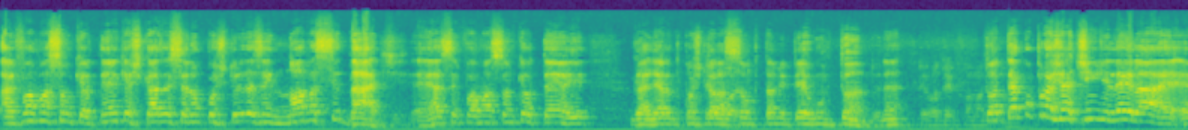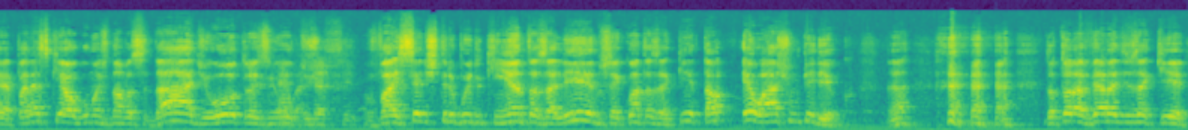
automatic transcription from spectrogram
a informação que eu tenho é que as casas serão construídas em nova cidade. É essa a informação que eu tenho aí, galera do Constelação que está me perguntando, né? Tô até com um projetinho de lei lá. é, é, parece que algumas em nova cidade, outras em É, vai outros. ser assim. Vai ser distribuído 500 ali, não sei quantas aqui e tal. Eu acho um perigo. Né? Doutora Vera diz aqui.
